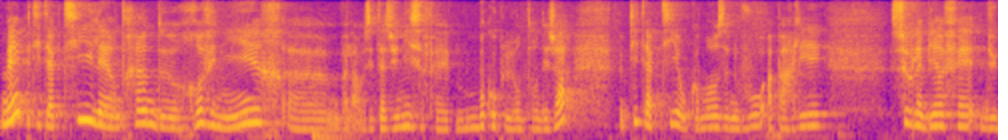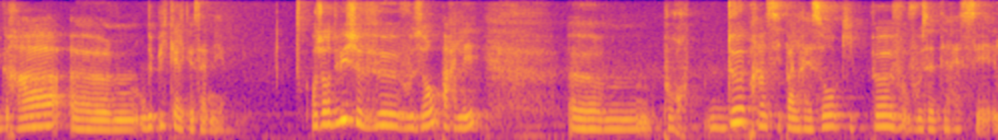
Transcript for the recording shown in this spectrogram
Mais petit à petit, il est en train de revenir. Euh, voilà, aux États-Unis, ça fait beaucoup plus longtemps déjà. Mais petit à petit, on commence de nouveau à parler sur les bienfaits du gras euh, depuis quelques années. Aujourd'hui, je veux vous en parler euh, pour deux principales raisons qui peuvent vous intéresser.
